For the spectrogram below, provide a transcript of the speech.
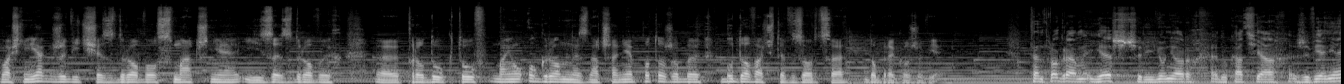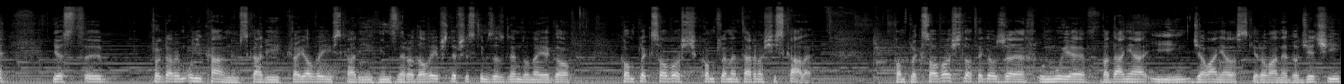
właśnie jak żywić się zdrowo, smacznie i ze zdrowych e, produktów, mają ogromne znaczenie po to, żeby budować te wzorce dobrego żywienia. Ten program JESZ, czyli Junior Edukacja Żywienie, jest y, programem unikalnym w skali krajowej i w skali międzynarodowej, przede wszystkim ze względu na jego kompleksowość, komplementarność i skalę. Kompleksowość, dlatego że ujmuje badania i działania skierowane do dzieci,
